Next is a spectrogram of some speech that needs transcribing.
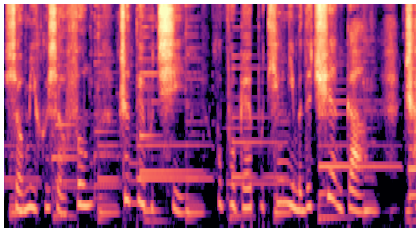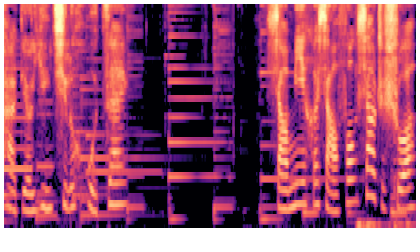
小蜜和小风，真对不起，我不该不听你们的劝告，差点引起了火灾。小蜜和小风笑着说：“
